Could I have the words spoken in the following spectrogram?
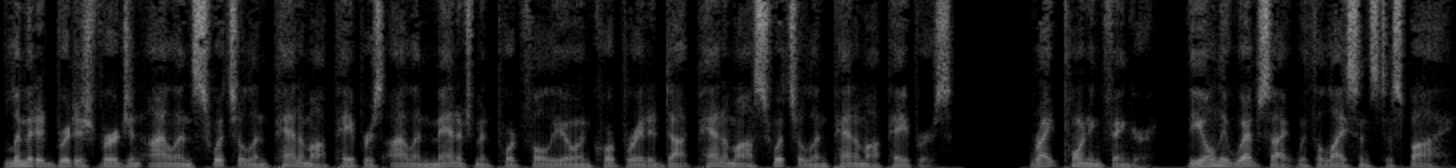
Limited British Virgin Islands Switzerland Panama Papers Island Management Portfolio Incorporated. Panama Switzerland Panama Papers. Right pointing finger, the only website with the license to spy.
